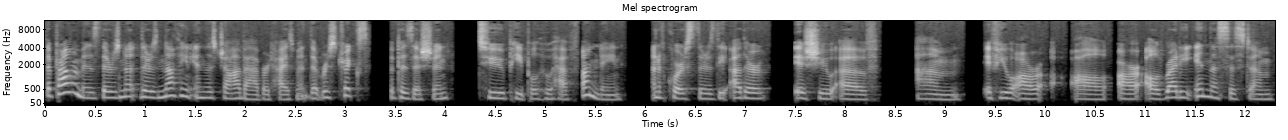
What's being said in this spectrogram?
The problem is there's, no, there's nothing in this job advertisement that restricts the position to people who have funding. And of course, there's the other issue of um, if you are all are already in the system,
